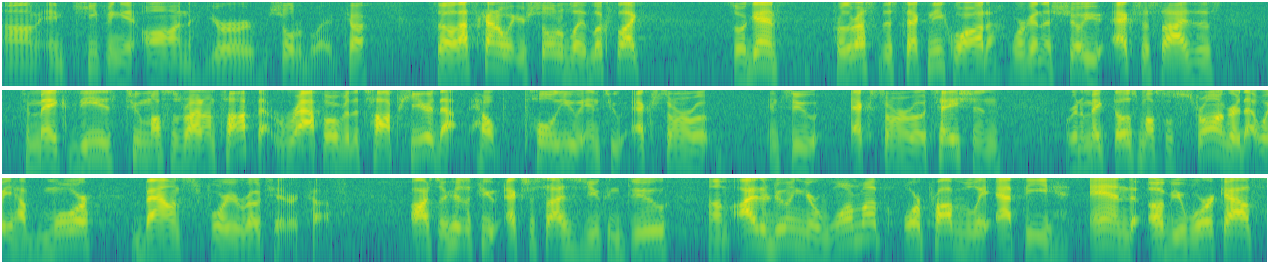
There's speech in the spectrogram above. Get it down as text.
um, and keeping it on your shoulder blade, okay? So that's kind of what your shoulder blade looks like. So again, for the rest of this technique WOD, we're gonna show you exercises to make these two muscles right on top that wrap over the top here that help pull you into external, into external rotation. We're gonna make those muscles stronger, that way you have more balance for your rotator cuff. All right, so here's a few exercises you can do um, either doing your warm up or probably at the end of your workouts.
